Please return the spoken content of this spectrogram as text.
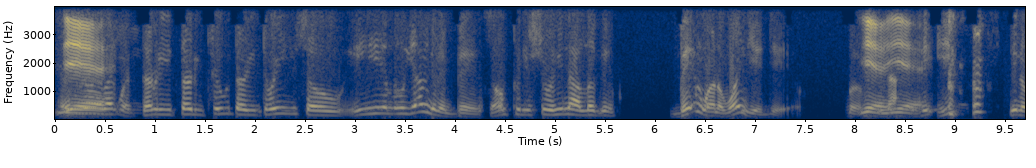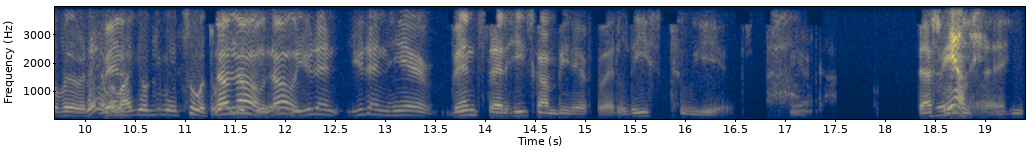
He's Yeah. like what 30, 32, 33, so he a little younger than Ben. So I'm pretty sure he's not looking. Ben won a one year deal. But Yeah, not, yeah. He, he, you know, they were Ben- like, "Yo, give me a two or three." No, no, deal. no. You didn't. You didn't hear. Ben said he's gonna be there for at least two years. Yeah. That's what Really? he said. He,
